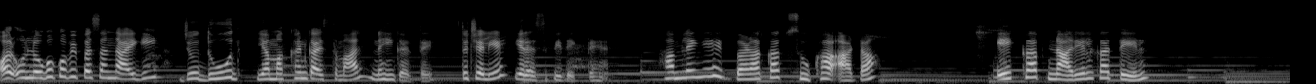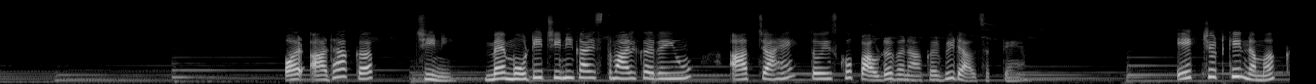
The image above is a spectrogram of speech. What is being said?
और उन लोगों को भी पसंद आएगी जो दूध या मक्खन का इस्तेमाल नहीं करते। तो चलिए ये रेसिपी देखते हैं। हम लेंगे एक बड़ा कप सूखा आटा, एक कप नारियल का तेल और आधा कप चीनी। मैं मोटी चीनी का इस्तेमाल कर रही हूँ। आप चाहें तो इसको पाउडर बनाकर भी डाल सकते हैं। एक चुटकी नमक।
